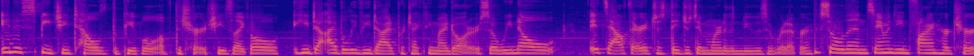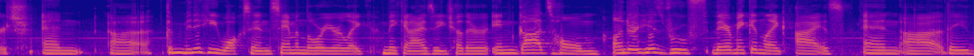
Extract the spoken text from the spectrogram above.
In his speech, he tells the people of the church, he's like, "Oh, he, di- I believe he died protecting my daughter." So we know it's out there. It just they just didn't want it in the news or whatever. So then Sam and Dean find her church, and uh, the minute he walks in, Sam and Lori are like making eyes at each other in God's home under his roof. They're making like eyes, and uh, they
